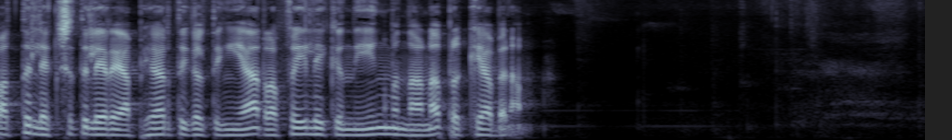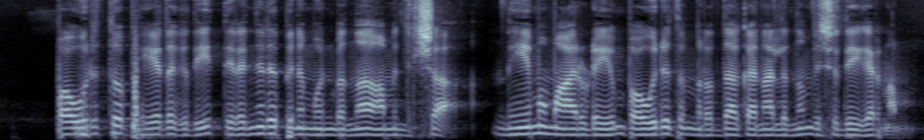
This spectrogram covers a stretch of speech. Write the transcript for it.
പത്ത് ലക്ഷത്തിലേറെ അഭയാർത്ഥികൾ തിങ്ങിയ റഫയിലേക്ക് നീങ്ങുമെന്നാണ് പ്രഖ്യാപനം. പൗരത്വ ഭേദഗതി തിരഞ്ഞെടുപ്പിന് മുൻപെന്ന് അമിത് ഷാ നിയമം ആരുടെയും പൗരത്വം റദ്ദാക്കാനല്ലെന്നും വിശദീകരണം.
